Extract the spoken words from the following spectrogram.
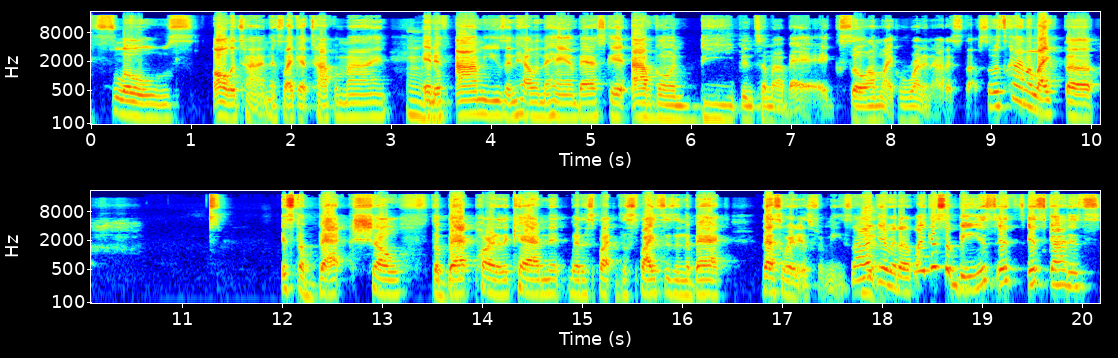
flows all the time. It's like at top of mind. Mhm. And if I'm using hell in the handbasket, I've gone deep into my bag. So I'm like running out of stuff. So it's kind of like the it's the back shelf, the back part of the cabinet where the spi- the spices in the back. That's where it is for me. So I give it a like it's a B. It's it's it's got its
